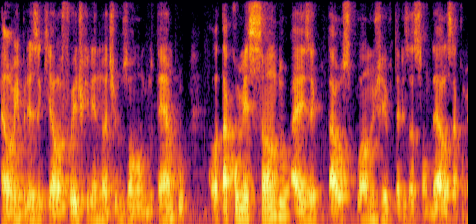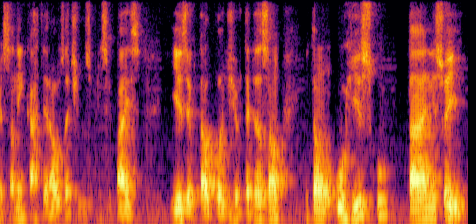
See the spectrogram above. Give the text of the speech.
ela é uma empresa que ela foi adquirindo ativos ao longo do tempo, ela está começando a executar os planos de revitalização dela, está começando a encarteirar os ativos principais e executar o plano de revitalização. Então, o risco está nisso aí.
